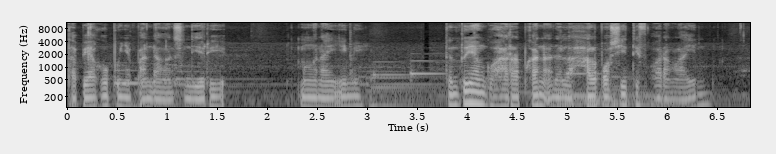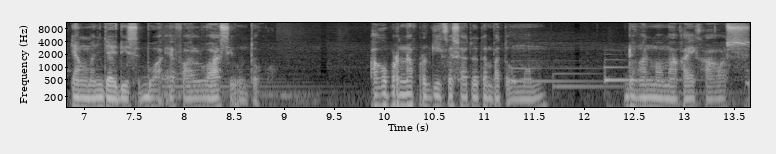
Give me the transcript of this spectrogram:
Tapi aku punya pandangan sendiri mengenai ini. Tentu yang kuharapkan adalah hal positif orang lain yang menjadi sebuah evaluasi untukku. Aku pernah pergi ke suatu tempat umum dengan memakai kaos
